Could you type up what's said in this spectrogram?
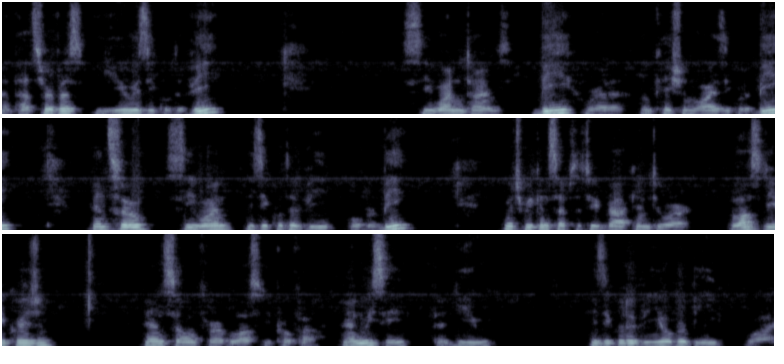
at that surface, u is equal to v. c1 times b, we're at a location y is equal to b. And so, c1 is equal to v over b, which we can substitute back into our velocity equation and solve for our velocity profile. And we see that u is equal to v over b y.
